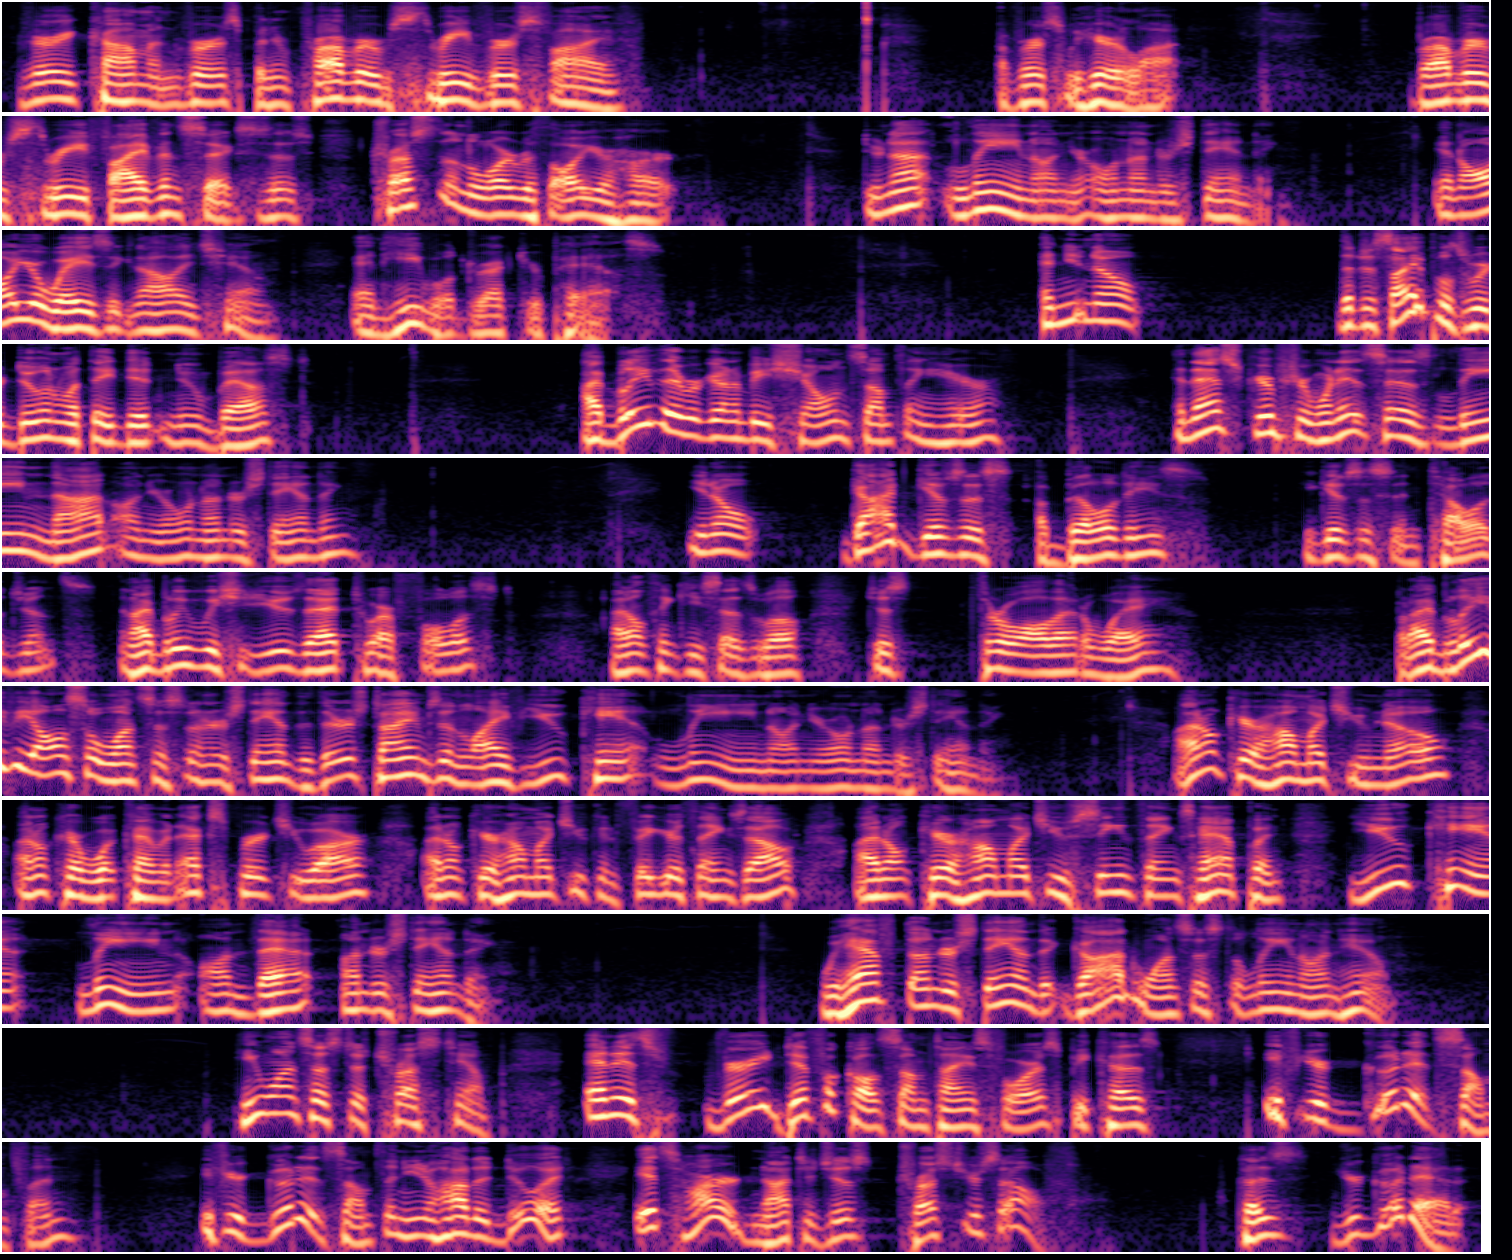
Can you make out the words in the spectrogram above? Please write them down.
Very common verse, but in Proverbs 3, verse 5, a verse we hear a lot. Proverbs 3, 5, and 6 it says, Trust in the Lord with all your heart do not lean on your own understanding. In all your ways, acknowledge Him, and He will direct your paths. And you know, the disciples were doing what they did knew best. I believe they were going to be shown something here. And that scripture, when it says, lean not on your own understanding, you know, God gives us abilities, He gives us intelligence, and I believe we should use that to our fullest. I don't think he says, well, just throw all that away. But I believe he also wants us to understand that there's times in life you can't lean on your own understanding. I don't care how much you know. I don't care what kind of an expert you are. I don't care how much you can figure things out. I don't care how much you've seen things happen. You can't lean on that understanding. We have to understand that God wants us to lean on Him. He wants us to trust Him. And it's very difficult sometimes for us because if you're good at something, if you're good at something, you know how to do it, it's hard not to just trust yourself because you're good at it.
